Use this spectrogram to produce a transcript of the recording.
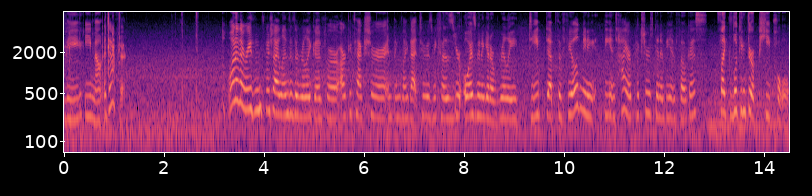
the E-mount adapter. One of the reasons fisheye lenses are really good for architecture and things like that too is because you're always going to get a really deep depth of field, meaning the entire picture is going to be in focus. It's like looking through a peephole.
